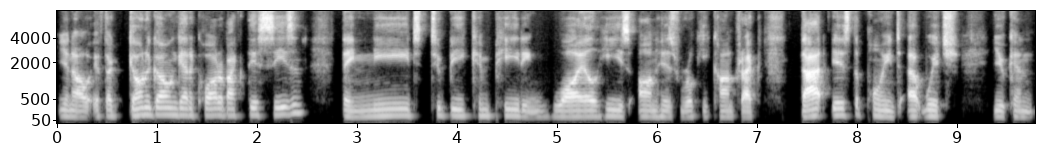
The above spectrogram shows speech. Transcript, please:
you know, if they're going to go and get a quarterback this season, they need to be competing while he's on his rookie contract. That is the point at which you can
